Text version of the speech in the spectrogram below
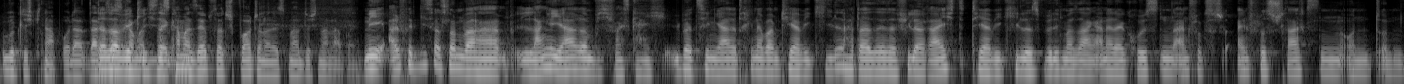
wirklich knapp, oder? Das, Das war kann wirklich man, das kann man selbst als Sportjournalist mal durcheinander bringen. nee, Alfred Gislason war lange Jahre, ich weiß gar nicht, über zehn Jahre Trainer beim THW Kiel, hat da sehr, sehr viel erreicht. THW Kiel ist, würde ich mal sagen, einer der größten, Einfluss, einflussstärksten und, und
